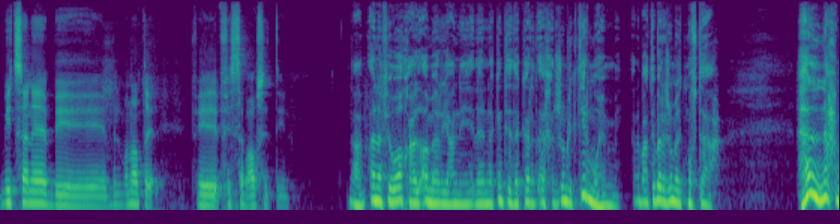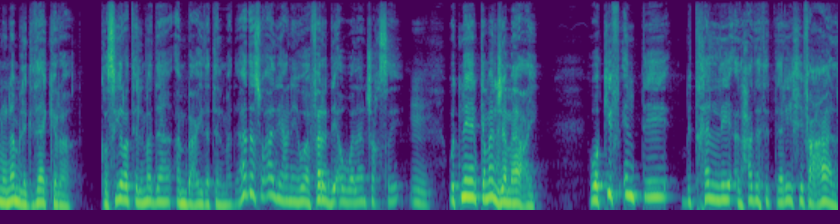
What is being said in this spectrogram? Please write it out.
100 سنة بالمناطق في في ال 67 نعم. أنا في واقع الأمر يعني لأنك أنت ذكرت آخر جملة كتير مهمة. أنا بعتبرها جملة مفتاح. هل نحن نملك ذاكرة قصيرة المدى أم بعيدة المدى؟ هذا سؤال يعني هو فردي أولا شخصي. واثنين كمان جماعي. هو كيف أنت بتخلي الحدث التاريخي فعال.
